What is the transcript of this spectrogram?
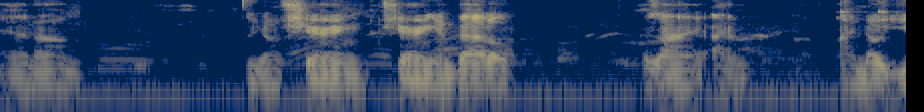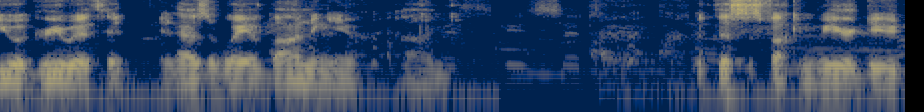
and um, you know, sharing sharing in battle, as I I, I know you agree with it. It has a way of bonding you. Um, but this is fucking weird, dude.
